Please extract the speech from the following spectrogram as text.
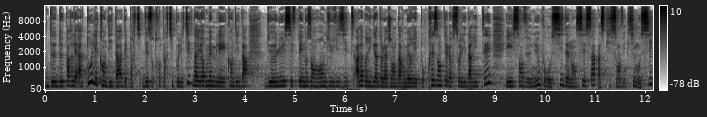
de, de parler à tous les candidats des, partis, des autres partis politiques. D'ailleurs, même les candidats de l'USFP nous ont rendu visite à la brigade de la gendarmerie pour présenter leur solidarité et ils sont venus pour aussi dénoncer ça parce qu'ils sont victimes aussi,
